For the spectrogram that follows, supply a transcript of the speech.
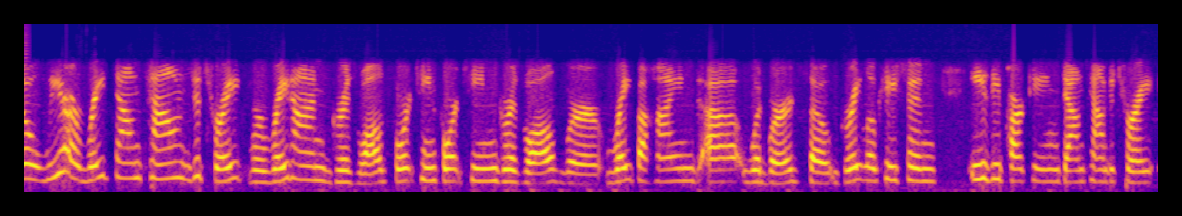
so we are right downtown Detroit. We're right on Griswold, 1414 Griswold. We're right behind uh, Woodward, so great location, easy parking downtown Detroit.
